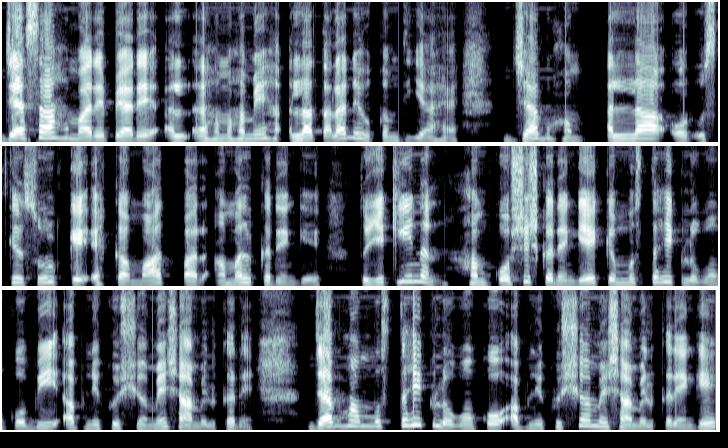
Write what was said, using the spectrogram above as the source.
जैसा हमारे प्यारे हम, हमें अल्लाह ताला ने हुक्म दिया है, जब हम अल्लाह और उसके रसूल के अहकाम पर अमल करेंगे तो यकीनन हम कोशिश करेंगे कि मुस्तक लोगों को भी अपनी खुशियों में शामिल करें। जब हम मुस्तक लोगों को अपनी खुशियों में शामिल करेंगे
